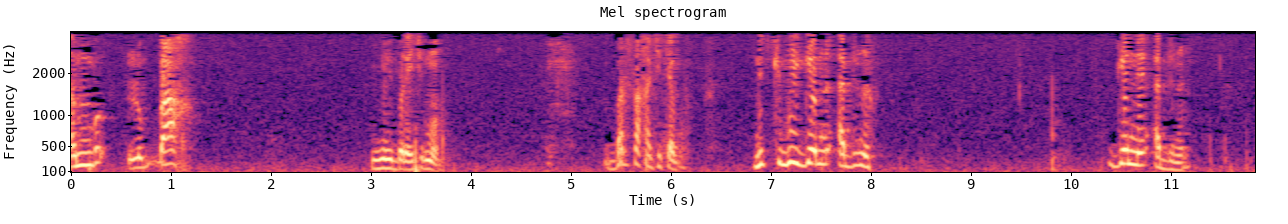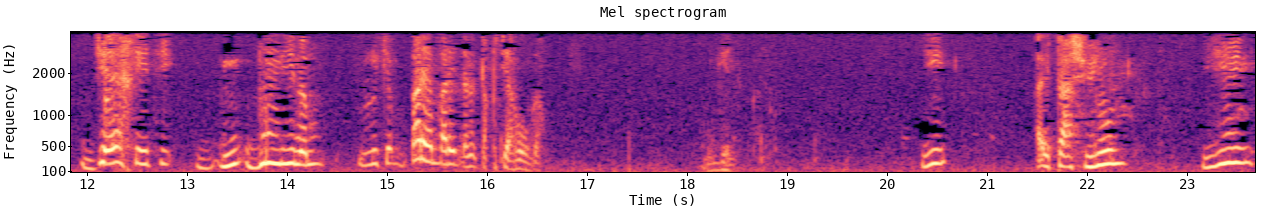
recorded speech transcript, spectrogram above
ëmb lu baax ñuy bëre ci moom bar saxa ci tegu nit ki buy génn àdduna génne àdduna jeexiti dundinam lu ca bare bari dana taq ci aruga mu génn yi ay tache yu ñuul yii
